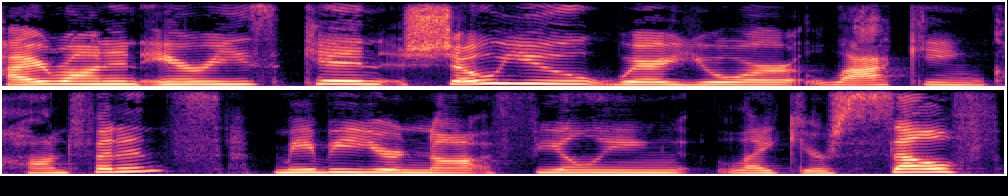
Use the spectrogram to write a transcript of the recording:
Chiron in Aries can show you where you're lacking confidence. Maybe you're not feeling like yourself.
